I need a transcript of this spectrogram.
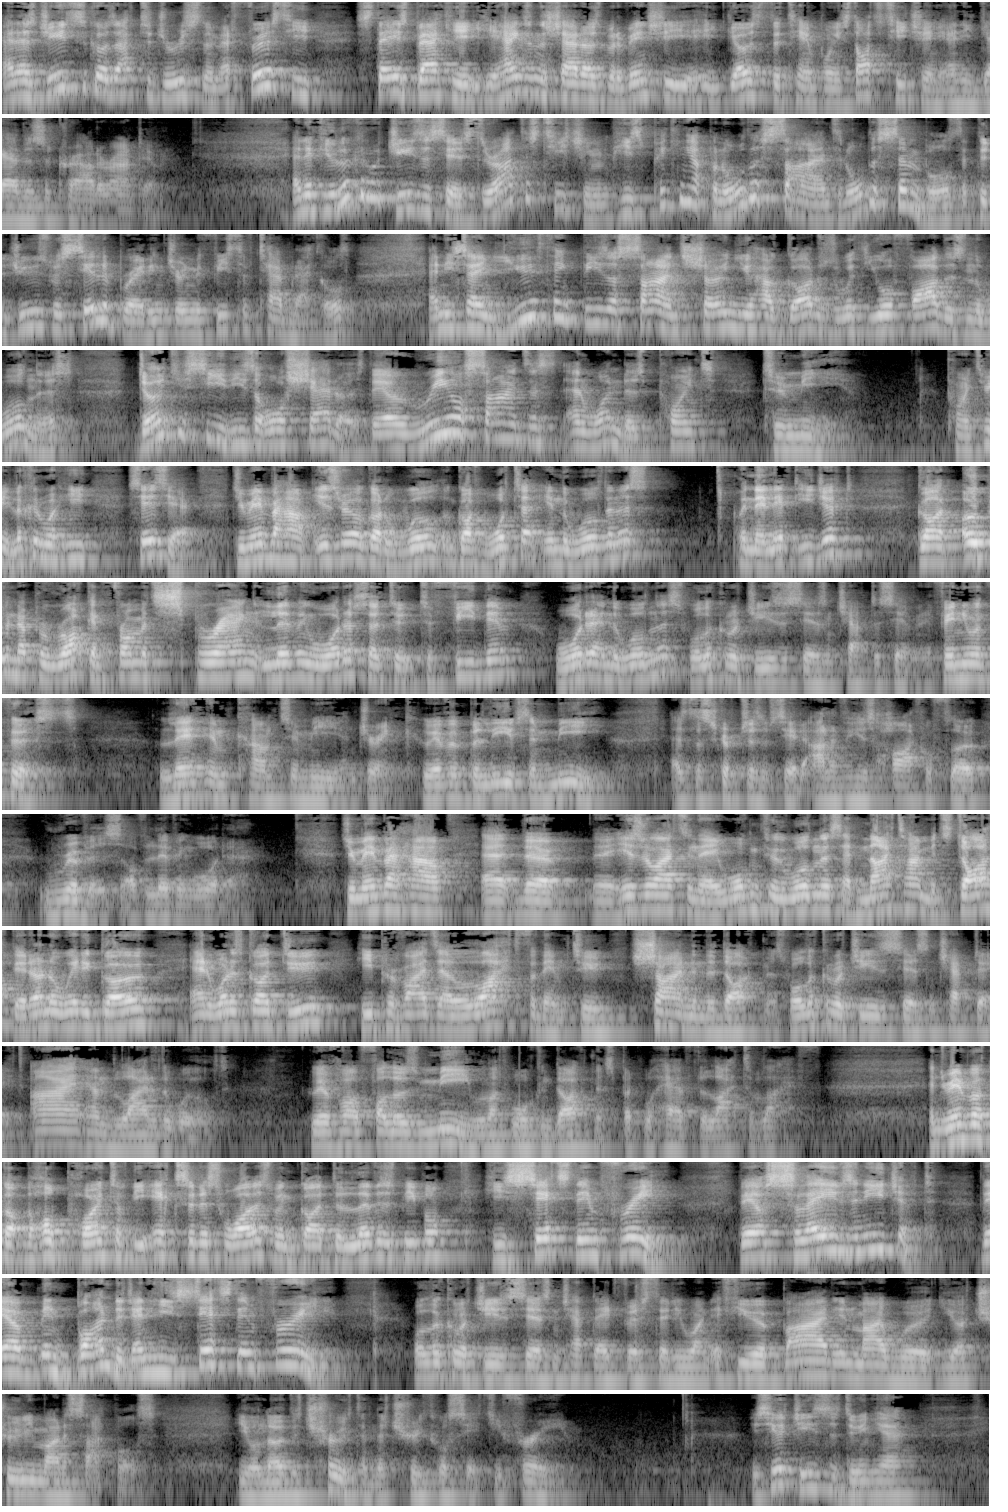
And as Jesus goes up to Jerusalem, at first he stays back, he, he hangs in the shadows, but eventually he goes to the temple, he starts teaching, and he gathers a crowd around him. And if you look at what Jesus says throughout this teaching, he's picking up on all the signs and all the symbols that the Jews were celebrating during the Feast of Tabernacles. And he's saying, You think these are signs showing you how God was with your fathers in the wilderness? Don't you see these are all shadows? They are real signs and wonders point to me point to me. Look at what he says here. Do you remember how Israel got, will, got water in the wilderness when they left Egypt? God opened up a rock and from it sprang living water so to, to feed them water in the wilderness. Well, look at what Jesus says in chapter 7. If anyone thirsts, let him come to me and drink. Whoever believes in me, as the scriptures have said, out of his heart will flow rivers of living water. Do you remember how uh, the, the Israelites and they're walking through the wilderness at nighttime? It's dark, they don't know where to go. And what does God do? He provides a light for them to shine in the darkness. Well, look at what Jesus says in chapter 8 I am the light of the world. Whoever follows me will not walk in darkness, but will have the light of life. And remember what the, the whole point of the Exodus was when God delivers people? He sets them free. They are slaves in Egypt. They are in bondage, and He sets them free. Well, look at what Jesus says in chapter 8, verse 31. If you abide in my word, you are truly my disciples. You will know the truth, and the truth will set you free. You see what Jesus is doing here?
